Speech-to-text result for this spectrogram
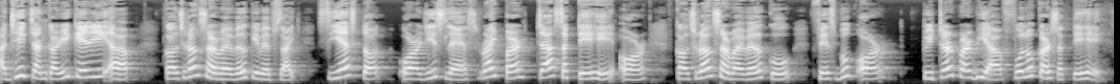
अधिक जानकारी के लिए आप कल्चरल सर्वाइवल के website C S dot O R G slash right पर जा सकते हैं और कल्चरल सर्वाइवल को फेसबुक और ट्विटर पर भी आप फॉलो कर सकते हैं।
